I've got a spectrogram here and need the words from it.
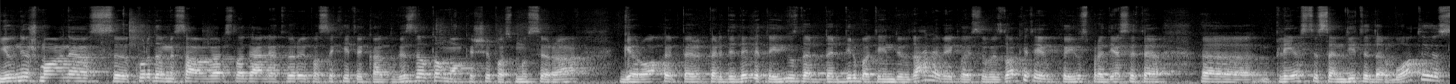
jauni žmonės, kurdami savo verslą, gali atvirai pasakyti, kad vis dėlto mokesčiai pas mus yra gerokai per, per dideli. Tai jūs dar, dar dirbate individualią veiklą, įsivaizduokite, kai jūs pradėsite uh, plėsti, samdyti darbuotojus,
